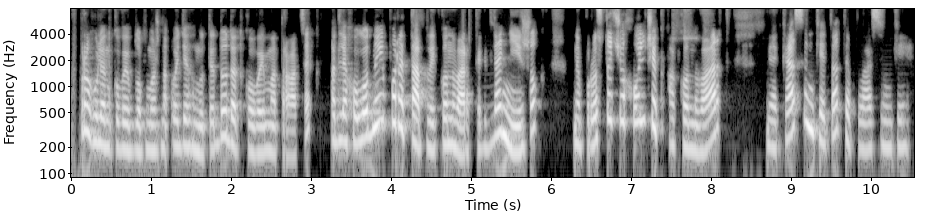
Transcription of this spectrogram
В прогулянковий блок можна одягнути додатковий матрацик, а для холодної пори теплий конвертик для ніжок. Не просто чохольчик, а конверт, м'якесенький та теплесенький.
